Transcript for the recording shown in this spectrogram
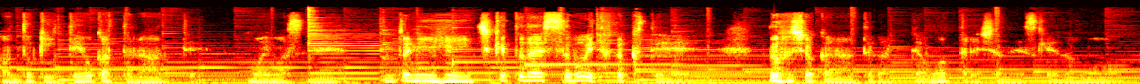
あの時行ってよかったなって思いますね。本当に チケット代すごい高くて、どうしようかなとかって思ったりしたんですけれども、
